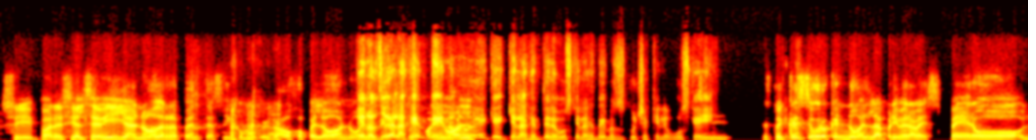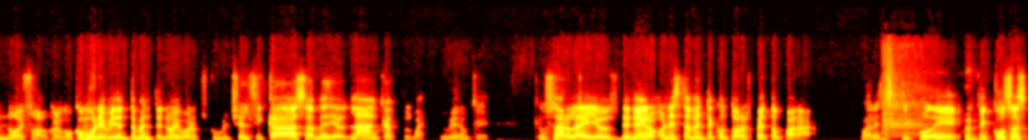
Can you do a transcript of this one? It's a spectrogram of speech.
Sí, parecía el Sevilla, ¿no? De repente, así como que a ojo pelón. que nos diga la gente, ¿no? Eh, que, que, la gente le busque, la gente que nos escucha, que le busque ahí. Estoy casi seguro que no es la primera vez, pero no es algo común, evidentemente, ¿no? Y bueno, pues como el Chelsea casa, medias blancas, pues bueno, tuvieron que, que usarla ellos de negro. Honestamente, con todo respeto para, para este tipo de, de cosas,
